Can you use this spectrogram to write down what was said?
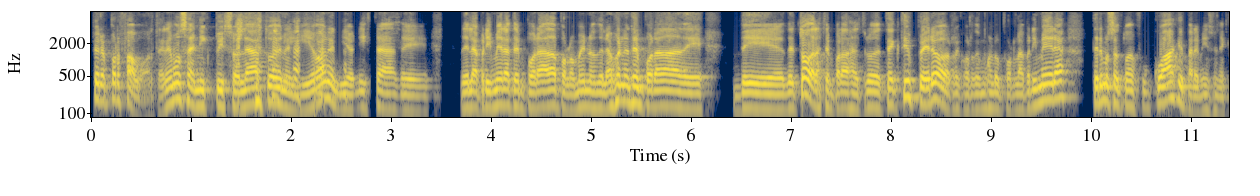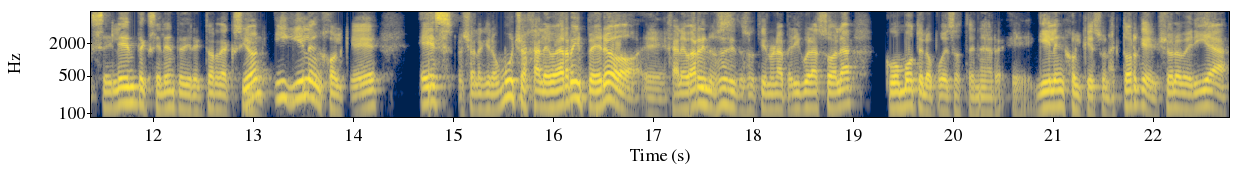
pero por favor, tenemos a Nick Pisolato en el guion, el guionista de, la primera temporada, por lo menos de la buena temporada de, de, todas las temporadas de True Detective, pero recordémoslo por la primera. Tenemos a Tuan Fuqua, que para mí es un excelente, excelente director de acción, mm. y Gyllenhaal, que es, yo le quiero mucho a Halle Berry, pero eh, Halle Berry no sé si te sostiene una película sola, ¿cómo te lo puede sostener eh, Gyllenhaal, que es un actor que yo lo vería,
